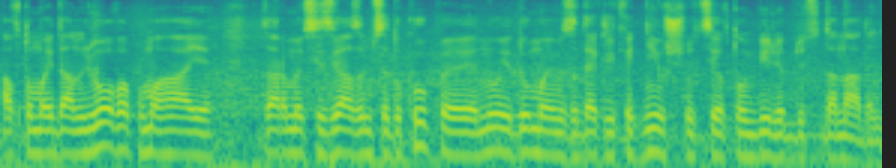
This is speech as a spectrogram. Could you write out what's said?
Автомайдан Львова допомагає. Зараз ми всі зв'язуємося докупи. Ну і думаємо за декілька днів, що ці автомобілі будуть сюди надані.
